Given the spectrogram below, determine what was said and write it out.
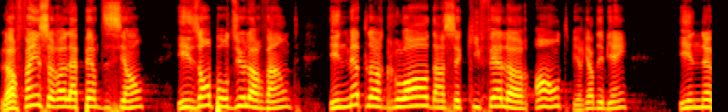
Leur fin sera la perdition. Ils ont pour Dieu leur vente. Ils mettent leur gloire dans ce qui fait leur honte. Puis regardez bien, ils ne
